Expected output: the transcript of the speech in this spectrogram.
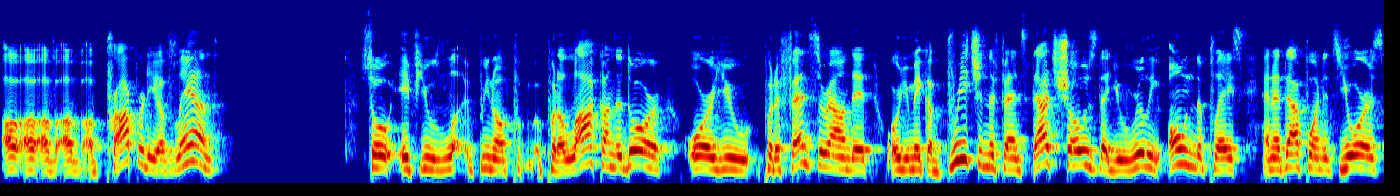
of, of, of, of property, of land, so if you you know put a lock on the door or you put a fence around it or you make a breach in the fence, that shows that you really own the place and at that point it's yours.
